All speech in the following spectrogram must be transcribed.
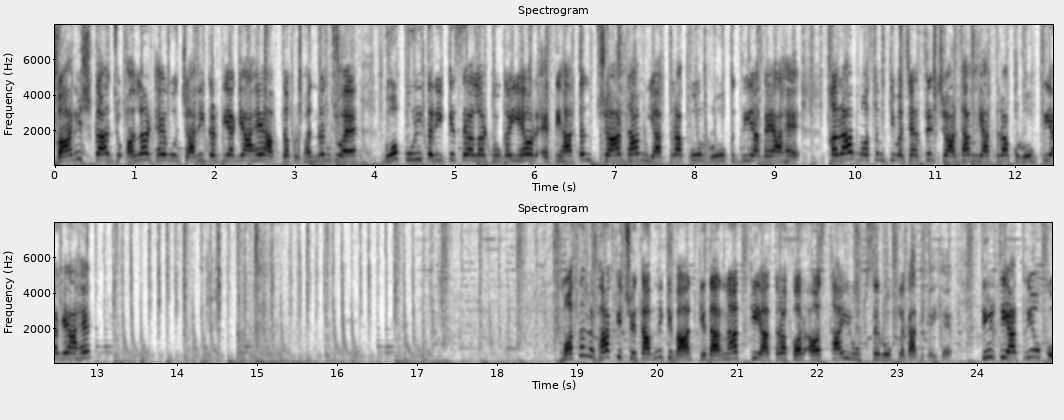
बारिश का जो अलर्ट है वो जारी कर दिया गया है। आपदा प्रबंधन जो है, वो पूरी तरीके से अलर्ट हो गई है और एहतियातन चारधाम यात्रा को रोक दिया गया है। खराब मौसम की वजह से चारधाम यात्रा को रोक दिया गया है। मौसम विभाग की चेतावनी के बाद केदारनाथ की यात्रा पर अस्थायी रूप से रोक लगा दी गई है। तीर्थ यात्रियों को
